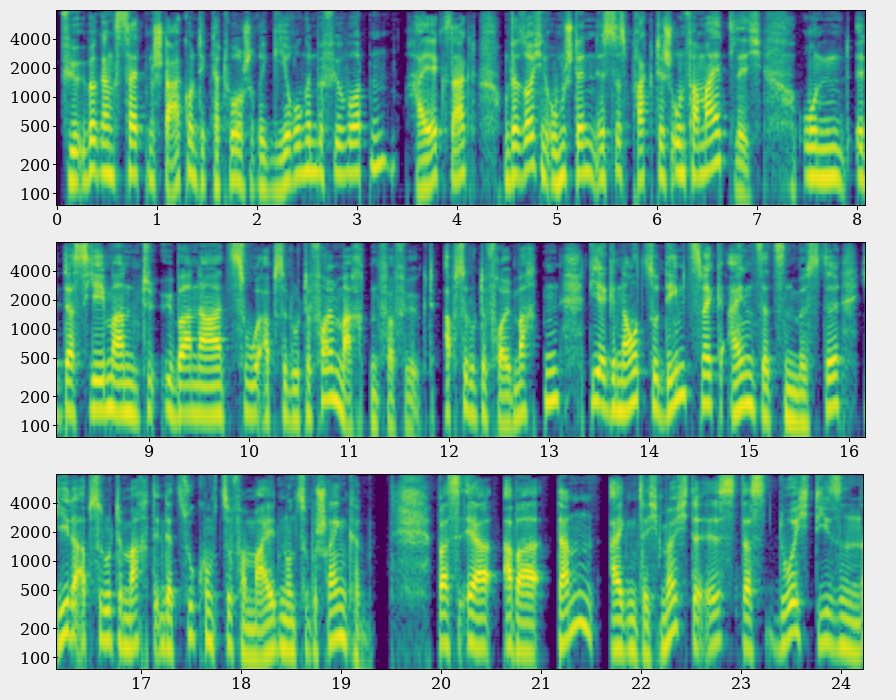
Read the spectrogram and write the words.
für Übergangszeiten starke und diktatorische Regierungen befürworten? Hayek sagt, unter solchen Umständen ist es praktisch unvermeidlich und äh, dass jemand über nahezu absolute Vollmachten verfügt. Absolute Vollmachten, die er genau zu dem Zweck einsetzen müsste, jede absolute Macht in der Zukunft zu vermeiden und zu beschränken. Was er aber dann eigentlich möchte, ist, dass durch diesen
